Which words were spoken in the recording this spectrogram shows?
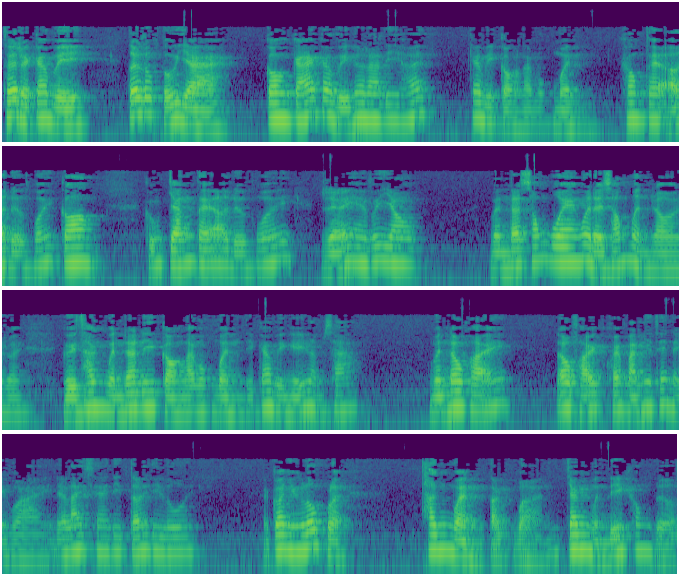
Thế rồi các vị, tới lúc tuổi già, con cái các vị nó ra đi hết. Các vị còn lại một mình, không thể ở được với con, cũng chẳng thể ở được với rể hay với dâu mình đã sống quen với đời sống mình rồi rồi người thân mình ra đi còn lại một mình thì các vị nghĩ làm sao? Mình đâu phải đâu phải khỏe mạnh như thế này hoài, để lái xe đi tới đi lui. Có những lúc là thân mình tật bệnh, chân mình đi không được.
